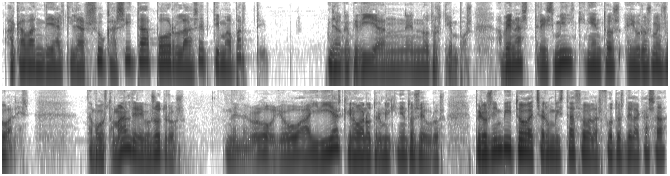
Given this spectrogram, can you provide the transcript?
Acaban de alquilar su casita por la séptima parte de lo que pedían en otros tiempos, apenas 3.500 euros mensuales. Tampoco está mal, diréis vosotros. Desde luego, yo hay días que no gano 3.500 euros, pero os invito a echar un vistazo a las fotos de la casa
